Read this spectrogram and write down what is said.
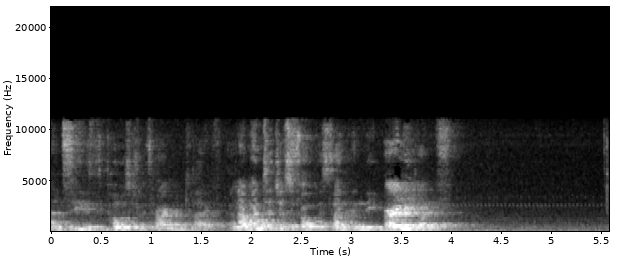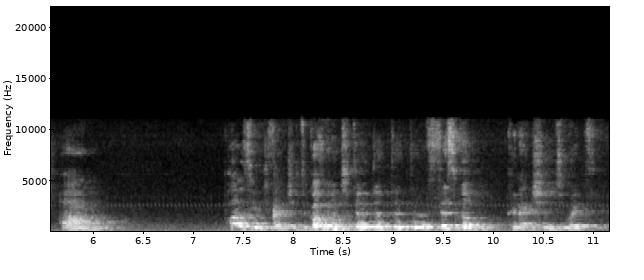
And sees the post-retirement life. And I want to just focus on in the early life um, policy interventions. The government, the, the, the, the, fiscal connections with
